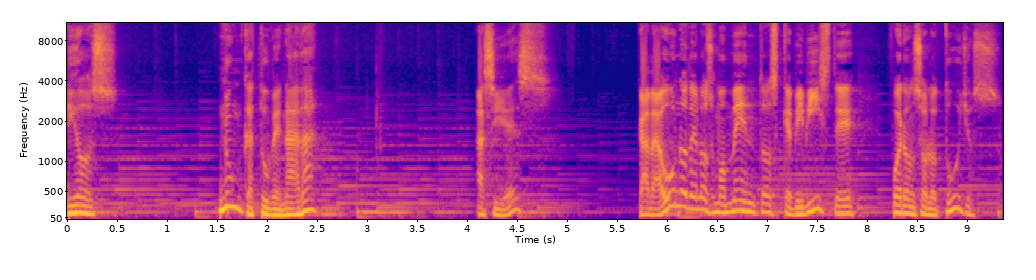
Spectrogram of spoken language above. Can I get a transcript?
Dios, ¿nunca tuve nada? Así es. Cada uno de los momentos que viviste fueron solo tuyos.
